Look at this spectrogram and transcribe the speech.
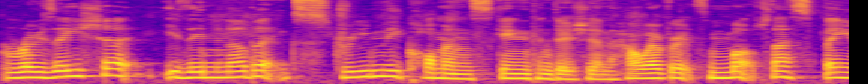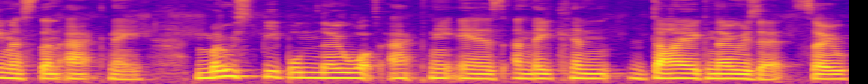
rosacea is another extremely common skin condition, however, it's much less famous than acne. Most people know what acne is and they can diagnose it. So,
